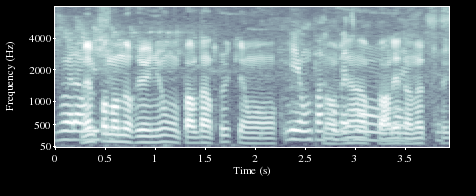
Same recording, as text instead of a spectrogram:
Voilà, on Même bifurque. pendant nos réunions, on parle d'un truc et on, Et on part on vient parler d'un autre truc.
